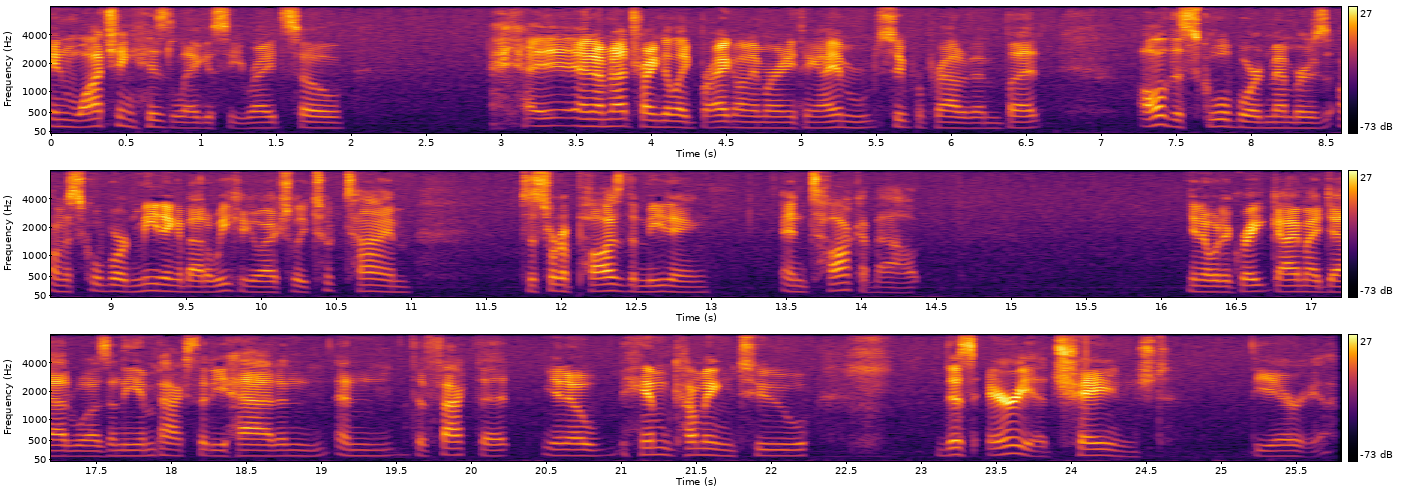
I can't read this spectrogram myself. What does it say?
in watching his legacy, right? So, And I'm not trying to like brag on him or anything. I am super proud of him, but all of the school board members on a school board meeting about a week ago actually took time to sort of pause the meeting and talk about you know what a great guy my dad was and the impacts that he had and and the fact that you know him coming to this area changed the area.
